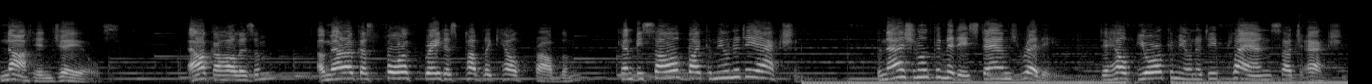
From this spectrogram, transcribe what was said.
not in jails. Alcoholism, America's fourth greatest public health problem, can be solved by community action. The National Committee stands ready to help your community plan such action.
